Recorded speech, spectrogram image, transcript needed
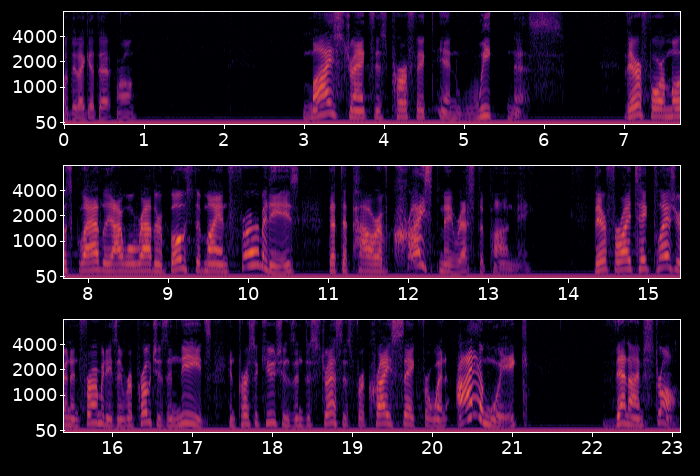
Oh, did I get that wrong? My strength is perfect in weakness. Therefore, most gladly, I will rather boast of my infirmities that the power of Christ may rest upon me. Therefore, I take pleasure in infirmities and reproaches and needs, in persecutions and distresses for Christ's sake. For when I am weak, then I'm strong.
